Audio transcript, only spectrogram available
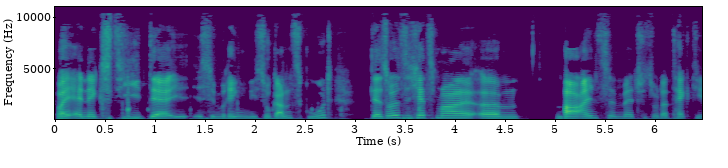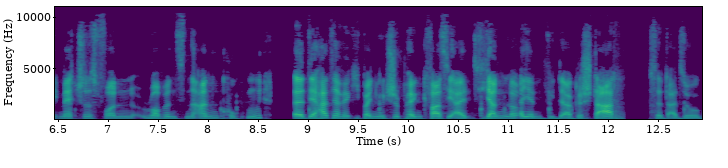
bei NXT, der ist im Ring nicht so ganz gut. Der soll sich jetzt mal ähm, ein paar Einzelmatches oder Tag Team Matches von Robinson angucken. Äh, der hat ja wirklich bei New Japan quasi als Young Lion wieder gestartet, also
